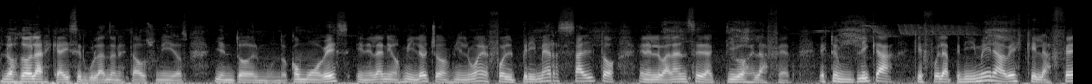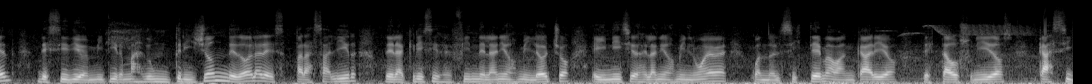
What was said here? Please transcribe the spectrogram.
los dólares que hay circulando en Estados Unidos y en todo el mundo. Como ves, en el año 2008-2009 fue el primer salto en el balance de activos de la Fed. Esto implica que fue la primera vez que la Fed decidió emitir más de un trillón de dólares para salir de la crisis de fin del año 2008 e inicios del año 2009, cuando el sistema bancario de Estados Unidos casi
